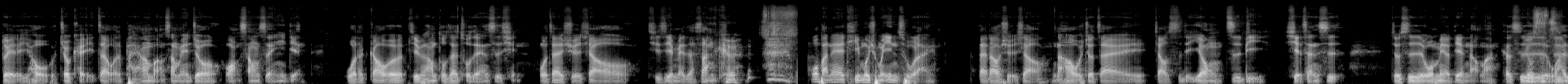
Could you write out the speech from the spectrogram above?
对了以后就可以在我的排行榜上面就往上升一点。我的高二基本上都在做这件事情，我在学校其实也没在上课，我把那些题目全部印出来带到学校，然后我就在教室里用纸笔写程式。就是我没有电脑嘛，可是我还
